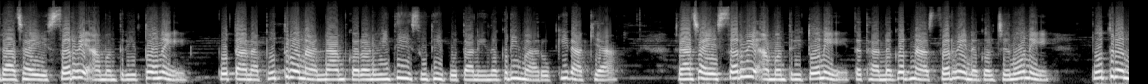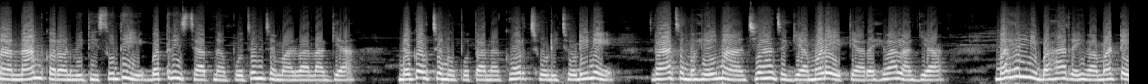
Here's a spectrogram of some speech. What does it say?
રાજાએ સર્વે આમંત્રિતોને પોતાના પુત્રોના નામકરણ વિધિ સુધી પોતાની નગરીમાં રોકી રાખ્યા. રાજાએ સર્વે આમંત્રિતોને તથા નગરના સર્વે નગરજનોને પુત્રના નામકરણ વિધિ સુધી બત્રીસ જાતના ભોજન જમાડવા લાગ્યા. નગરજનો પોતાના ઘર છોડી છોડીને રાજમહેલમાં જ્યાં જગ્યા મળે ત્યાં રહેવા લાગ્યા. મહેલની બહાર રહેવા માટે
